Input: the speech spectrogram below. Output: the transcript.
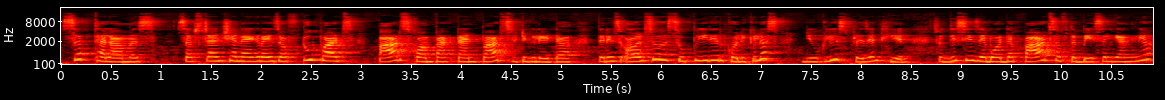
subthalamus. Substantia nigra is of two parts pars compacta and pars reticulata there is also a superior colliculus nucleus present here. So this is about the parts of the basal ganglia.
